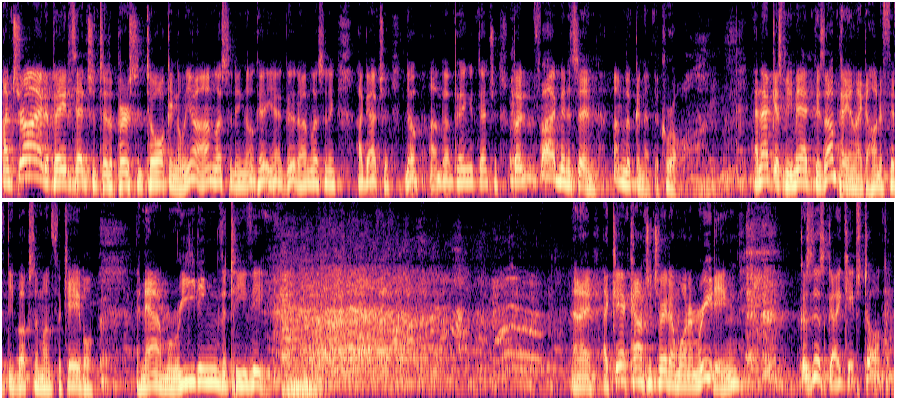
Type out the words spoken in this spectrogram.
I'm trying to pay attention to the person talking. I'm, yeah, I'm listening. Okay, yeah, good. I'm listening. I got you. No, I'm not paying attention. But five minutes in, I'm looking at the crawl. And that gets me mad because I'm paying like 150 bucks a month for cable, and now I'm reading the TV. And I, I can't concentrate on what I'm reading because this guy keeps talking.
